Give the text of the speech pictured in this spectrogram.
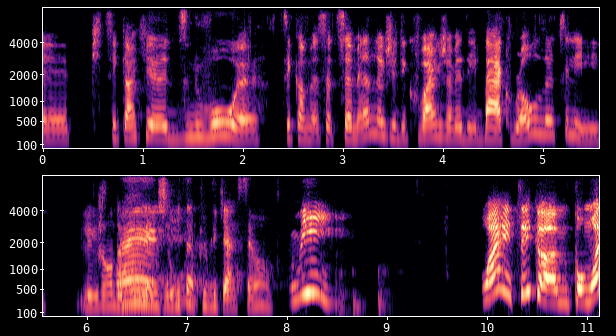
euh, puis, quand il y a du nouveau, sais, comme cette semaine, là, que j'ai découvert que j'avais des back rolls, tu sais, les, les gens de Ouais, j'ai vu ta publication. Oui! Ouais, tu sais, comme, pour moi,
